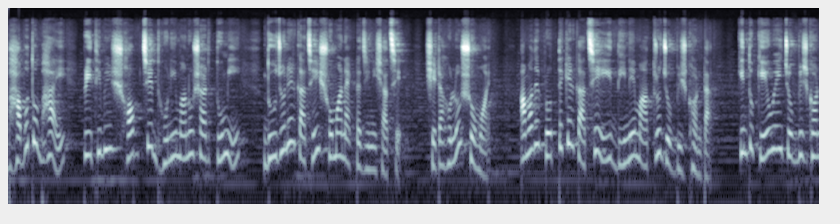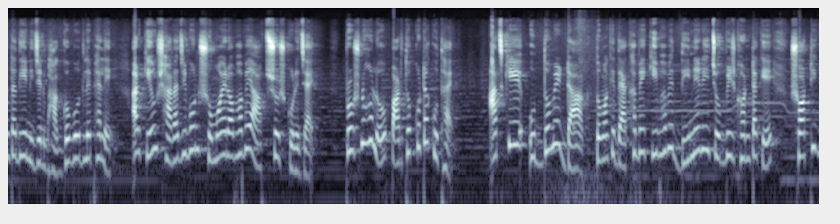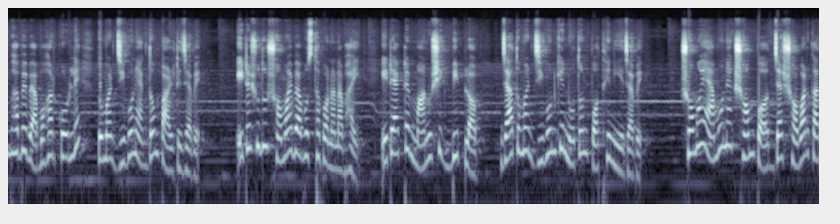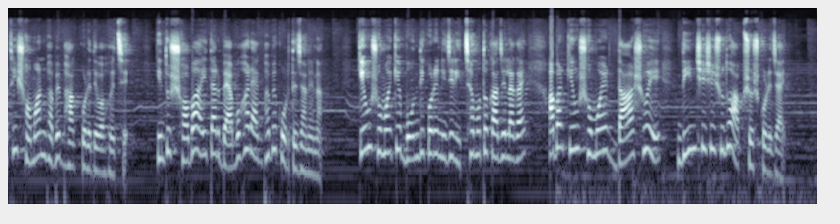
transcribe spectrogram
ভাবো তো ভাই, পৃথিবীর সবচেয়ে ধনী মানুষ আর তুমি দুজনের কাছেই সমান একটা জিনিস আছে, সেটা হলো সময়। আমাদের প্রত্যেকের কাছেই দিনে মাত্র চব্বিশ ঘণ্টা। কিন্তু কেউ এই চব্বিশ ঘণ্টা দিয়ে নিজের ভাগ্য বদলে ফেলে আর কেউ সারা জীবন সময়ের অভাবে আফসোস করে যায়। প্রশ্ন হলো, পার্থক্যটা কোথায়? আজকে উদ্যমের ডাক তোমাকে দেখাবে কীভাবে দিনের এই চব্বিশ ঘন্টাকে সঠিকভাবে ব্যবহার করলে তোমার জীবন একদম পাল্টে যাবে। এটা শুধু সময় ব্যবস্থাপনা না ভাই এটা একটা মানসিক বিপ্লব যা তোমার জীবনকে নতুন পথে নিয়ে যাবে। সময় এমন এক সম্পদ যা সবার কাছেই সমানভাবে ভাগ করে দেওয়া হয়েছে। কিন্তু সবাই তার ব্যবহার একভাবে করতে জানে না। কেউ সময়কে বন্দি করে নিজের ইচ্ছামতো কাজে লাগায়, আবার কেউ সময়ের দাস হয়ে দিন শেষে শুধু আফসোস করে যায়।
